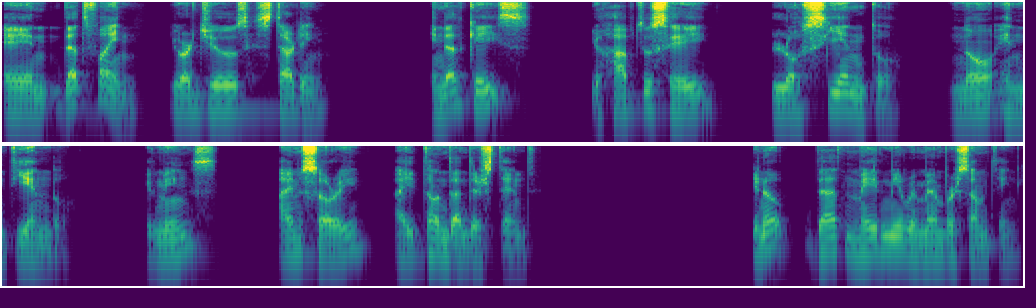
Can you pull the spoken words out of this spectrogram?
And that's fine, you are just starting. In that case, you have to say, lo siento, no entiendo. It means, I'm sorry, I don't understand. You know, that made me remember something.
